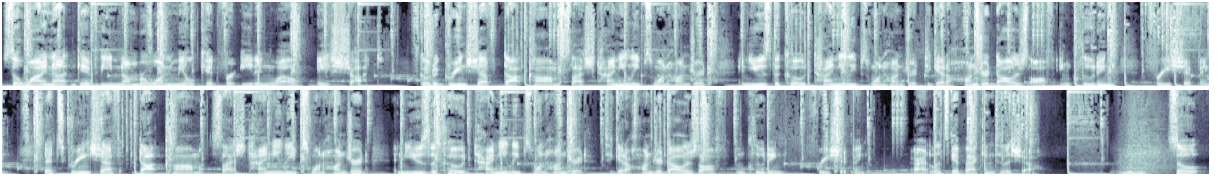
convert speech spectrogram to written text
So, why not give the number one meal kit for eating well a shot? Go to greenchef.com slash tinyleaps100 and use the code tinyleaps100 to get $100 off, including free shipping. That's greenchef.com slash tinyleaps100 and use the code tinyleaps100 to get $100 off, including free shipping. All right, let's get back into the show. So,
